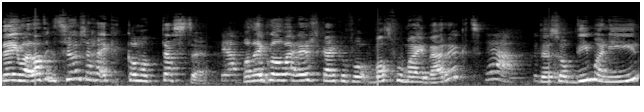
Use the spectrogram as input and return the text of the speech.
nee, maar laat ik het zo zeggen. Ik kan het testen. Ja, Want ik wil wel eerst kijken voor, wat voor mij werkt. Ja, Dus zo. op die manier.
